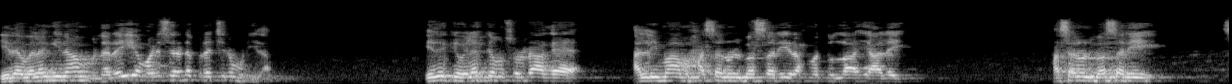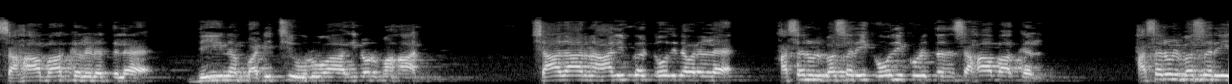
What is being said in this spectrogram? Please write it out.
இதை விளங்கினா நிறைய மனுஷர்கிட்ட பிரச்சனை முடியுதா? இதுக்கு விளக்கம் சொல்றாங்க அல்லிமாம் ஹசனுல் பசரி ரஹமத்துல்லாஹி அலை ஹசனுல் பசரி சஹாபாக்களிடத்துல தீன படிச்சு உருவாகின ஒரு மகான். சாதாரண ஆலிம்கள் தோதினவர் அல்ல. ஹசனுல் பசரி கோதி கொடுத்தது சஹாபாக்கள். ஹசனுல் பசரி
